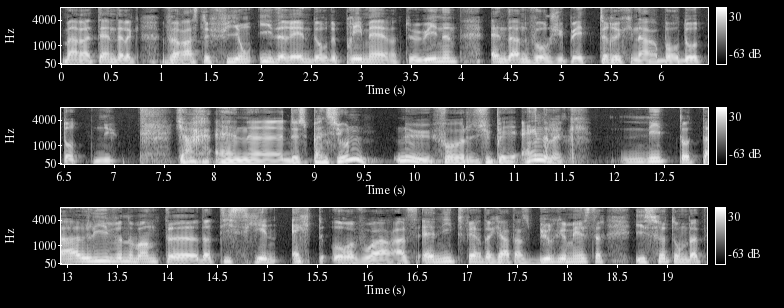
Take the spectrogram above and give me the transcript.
Maar uiteindelijk verraste Fillon iedereen door de primaire te winnen. En dan voor Juppé terug naar Bordeaux tot nu. Ja, en dus pensioen nu voor Juppé, eindelijk. Niet totaal lieven, want eh, dat is geen echt au revoir. Als hij niet verder gaat als burgemeester, is het omdat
